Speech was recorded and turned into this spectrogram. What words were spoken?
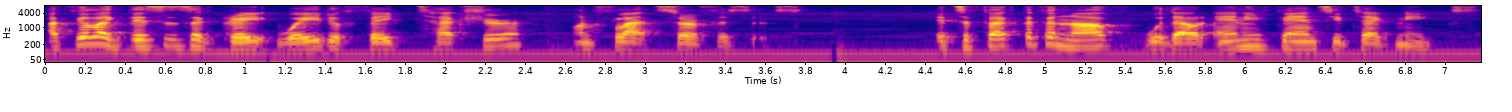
I feel like this is a great way to fake texture on flat surfaces. It's effective enough without any fancy techniques.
